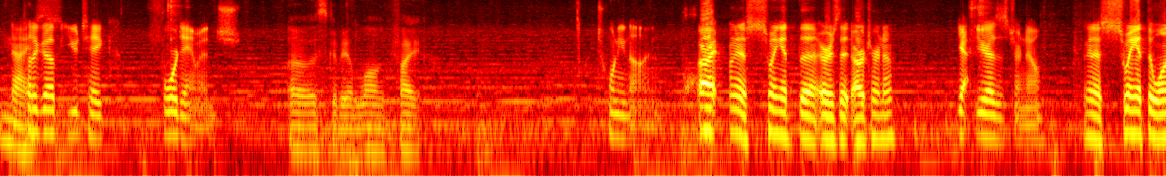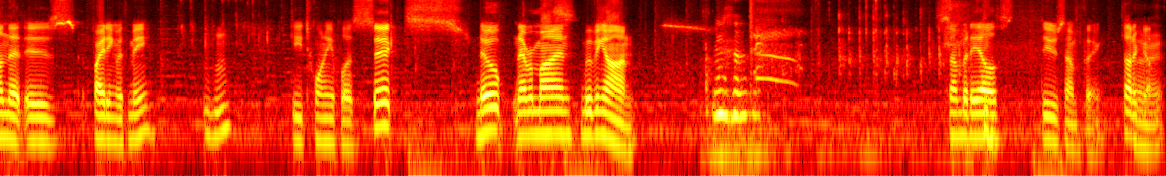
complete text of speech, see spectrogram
Nice. Tutagub, you take four damage. Oh, this could be a long fight. 29. All right, I'm gonna swing at the. Or is it our turn now? Yeah, you guys' turn now. I'm gonna swing at the one that is fighting with me. Mm-hmm. D20 plus six. Nope. Never mind. Moving on. Somebody else do something. Tutagub. Alright.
